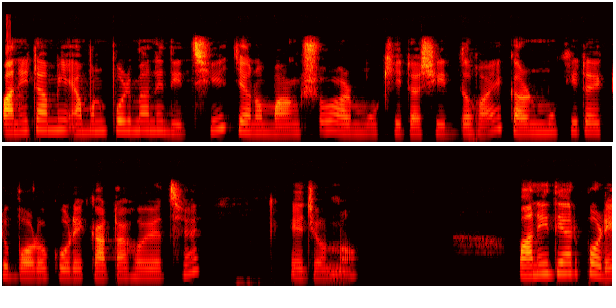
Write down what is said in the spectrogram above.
পানিটা আমি এমন পরিমাণে দিচ্ছি যেন মাংস আর মুখিটা সিদ্ধ হয়। কারণ মুখিটা একটু বড় করে কাটা হয়েছে এজন্য। পানি দেওয়ার পরে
